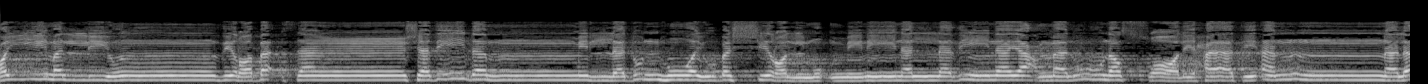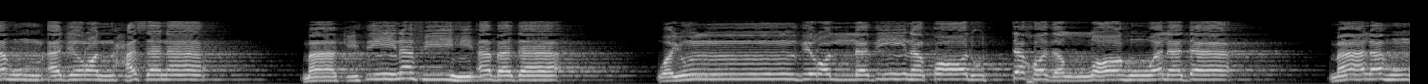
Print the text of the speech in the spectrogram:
قيما لينذر باسا شديدا من لدنه ويبشر المؤمنين الذين يعملون الصالحات أن لهم اجرا حسنا ماكثين فيه ابدا. وينذر الذين قالوا اتخذ الله ولدا. ما لهم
